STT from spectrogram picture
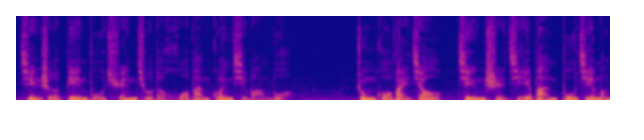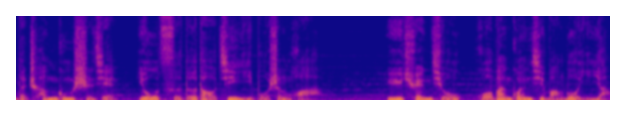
建设遍布全球的伙伴关系网络。中国外交坚持结伴不结盟的成功实践由此得到进一步升华。与全球伙伴关系网络一样，“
